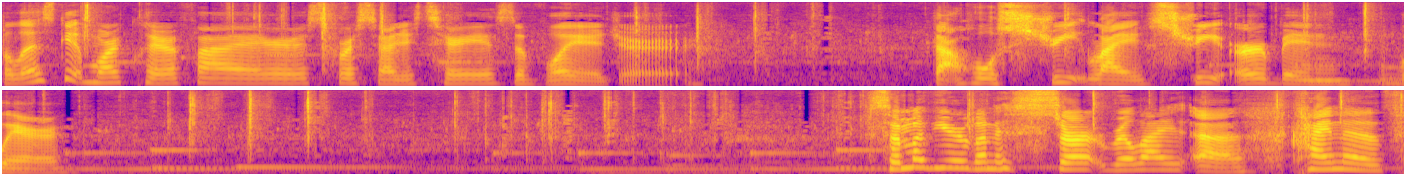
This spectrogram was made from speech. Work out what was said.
But let's get more clarifiers for Sagittarius the Voyager. That whole street life, street urban where some of you are going to start realize uh, kind of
